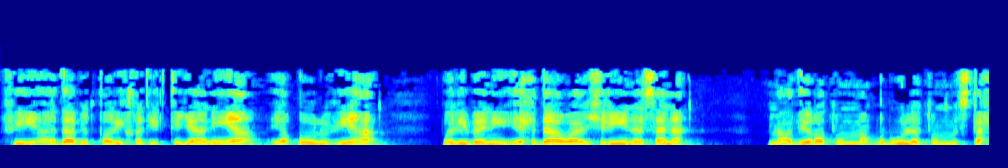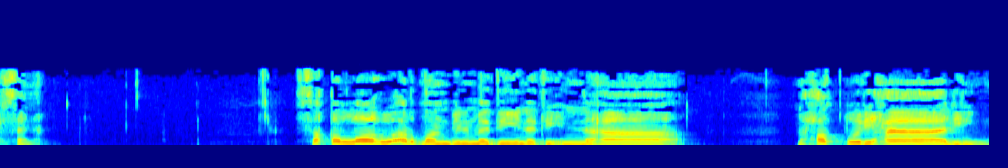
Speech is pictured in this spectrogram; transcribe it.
في آداب الطريقة التجانية يقول فيها ولبني إحدى وعشرين سنة معذرة مقبولة مستحسنة. سقى الله أرضا بالمدينة إنها محط رحال.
